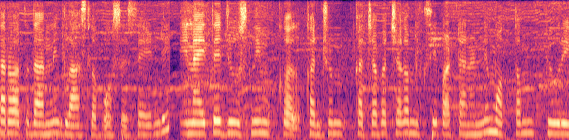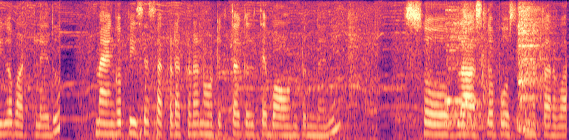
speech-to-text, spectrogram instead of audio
తర్వాత దాన్ని గ్లాస్లో పోసేసేయండి. నేనైతే జ్యూస్ని ముక్క కొంచెం కచ్చపచ్చగా మిక్సీ పట్టానండి. మొత్తం ప్యూరీగా పట్టలేదు. మ్యాంగో పీసెస్ అక్కడక్కడ నోటికి తగిలితే బాగుంటుందని. సో గ్లాస్లో పోసుకున్న తర్వాత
